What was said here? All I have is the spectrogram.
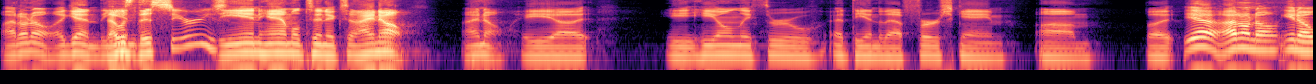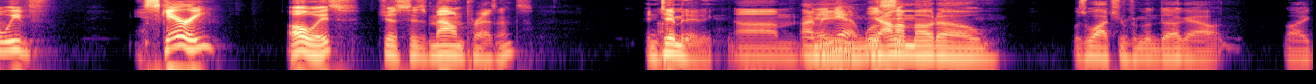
I don't know. Again, the That was Ian- this series. The Ian Hamilton. Ex- I know, I know. He uh, he he only threw at the end of that first game. Um, but yeah, I don't know. You know, we've scary, always. Just his mound presence. Intimidating. Um, I mean, yeah, we'll see- Yamamoto was watching from the dugout. Like,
